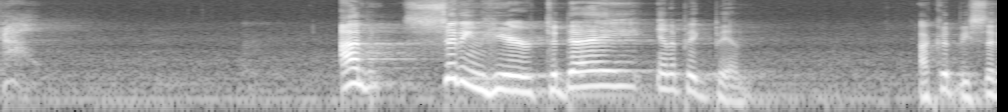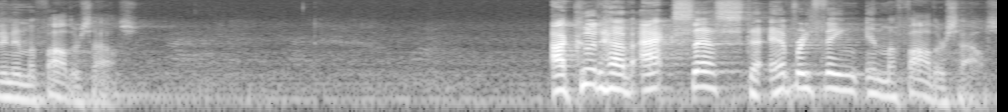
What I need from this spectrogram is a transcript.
cow. I'm sitting here today in a pig pen. I could be sitting in my father's house. I could have access to everything in my father's house.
